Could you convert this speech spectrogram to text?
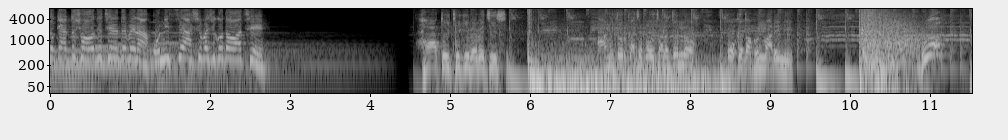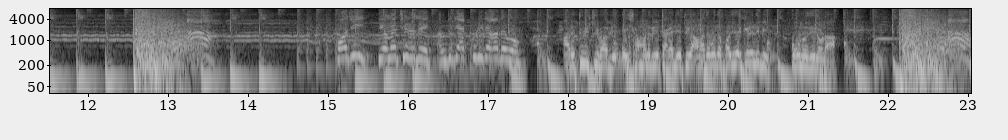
তোকে এত সহজে ছেড়ে দেবে না ও নিশ্চয়ই আশেপাশে কোথাও আছে। হ্যাঁ তুই ঠিকই ভেবেছিস। আমি তোর কাছে পৌঁছানোর জন্য ওকে তখন মারিনি। ফজি তুই আমার ছেড়ে দে আমি তোকে এক কোটি টাকা দেবো। আরে তুই কি ভাবলি এই সামান্য দিয়ে টাকা দিয়ে তুই আমাদের মধ্যে ফজিদা কিনে দিবি? কোনোদিনও না। আহ!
